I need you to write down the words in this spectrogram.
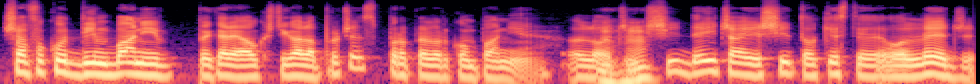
și-au făcut din banii pe care au câștigat la proces propria lor companie, logic. Mhm. Uh-huh. Și de aici a ieșit o chestie, o lege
